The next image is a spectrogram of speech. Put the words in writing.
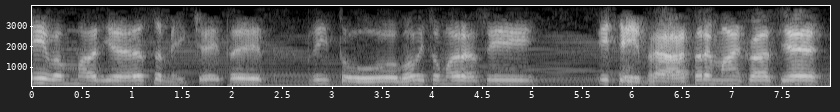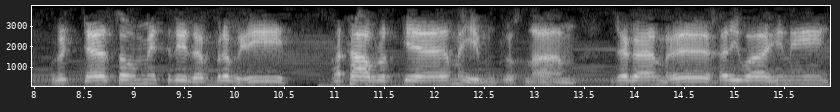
एवम् आर्य समीक्षेत प्रीतो भवितुमर्हसि। इति भ्रातरमाश्वास्य वृत्य सौमित्रिरब्रवीत्। अथावृत्य मयीं कृष्णाम् जगाम हरिवाहिनी।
